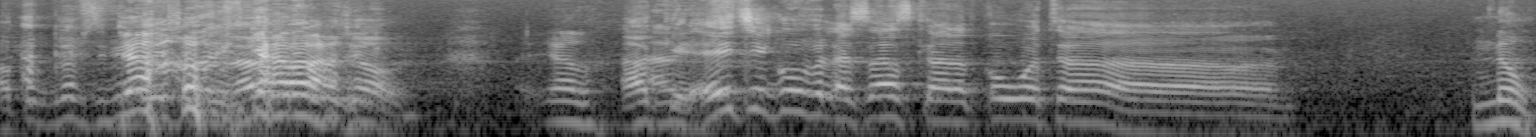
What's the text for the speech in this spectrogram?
أطب نفسي إيش أنا؟ بجاوب يلا. okay. ايتشيجو في الأساس كانت قوته آه، النوم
